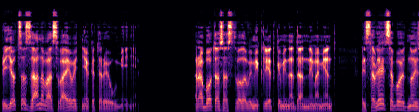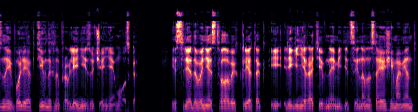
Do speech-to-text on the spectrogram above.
придется заново осваивать некоторые умения. Работа со стволовыми клетками на данный момент представляет собой одно из наиболее активных направлений изучения мозга. Исследование стволовых клеток и регенеративная медицина в настоящий момент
